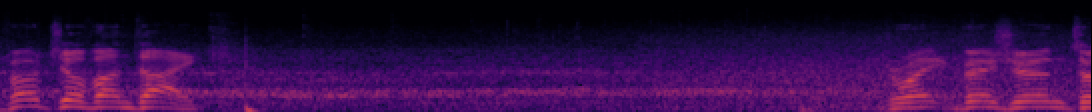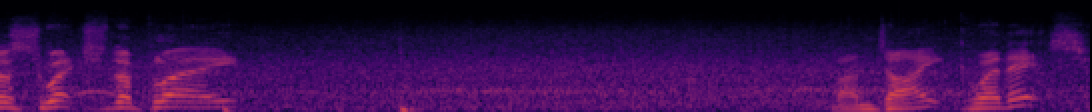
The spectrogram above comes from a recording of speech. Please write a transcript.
Virgil van Dijk. Great vision to switch the play. Van Dijk with it.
